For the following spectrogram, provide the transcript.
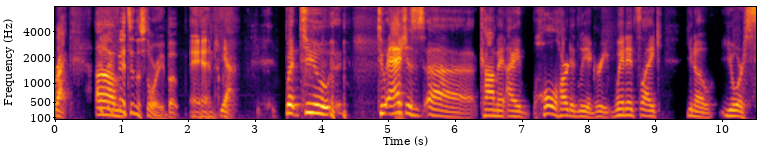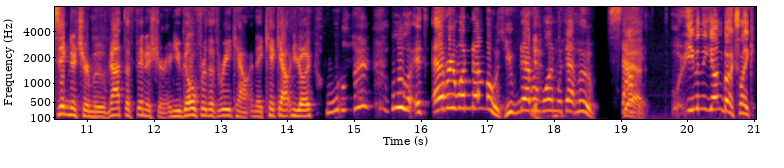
Right. it Um, fits in the story, but and Yeah. But to to Ash's uh comment, I wholeheartedly agree. When it's like, you know, your signature move, not the finisher, and you go for the three count and they kick out and you're like, what? What? It's everyone knows you've never Yeah. won with that move. Stop Yeah. it. even the Young Bucks, like,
